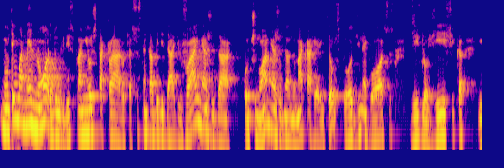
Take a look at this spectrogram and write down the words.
não tenho uma menor dúvida, isso para mim hoje está claro, que a sustentabilidade vai me ajudar, continuar me ajudando na carreira em que eu estou, de negócios, de logística, e,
